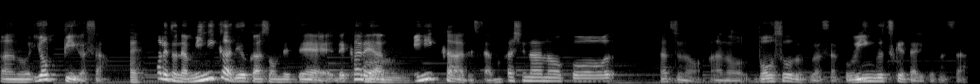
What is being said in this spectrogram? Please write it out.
あのヨッピーがさ、はい彼とねミニカーでよく遊んでてで彼はうんミニカーでさ昔のあのこうなんつうのあの暴走族がさウィングつけたりとかさ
